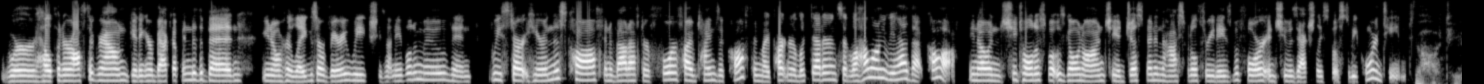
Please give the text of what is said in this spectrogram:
we're helping her off the ground, getting her back up into the bed. You know, her legs are very weak. She's unable to move. And we start hearing this cough. And about after four or five times of coughing, my partner looked at her and said, Well, how long have you had that cough? You know, and she told us what was going on. She had just been in the hospital three days before, and she was actually supposed to be quarantined. Oh, jeez.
